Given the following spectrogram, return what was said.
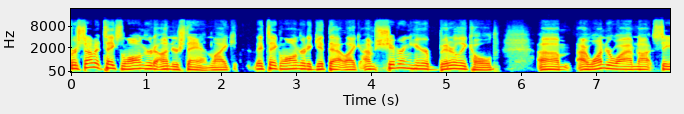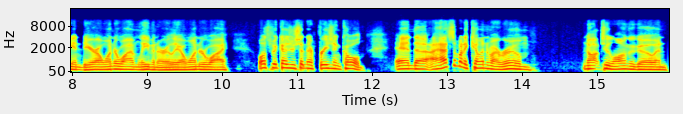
for some, it takes longer to understand. Like they take longer to get that. Like I'm shivering here, bitterly cold. Um, I wonder why I'm not seeing deer. I wonder why I'm leaving early. I wonder why. Well, it's because you're sitting there freezing cold. And uh, I had somebody come into my room not too long ago, and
